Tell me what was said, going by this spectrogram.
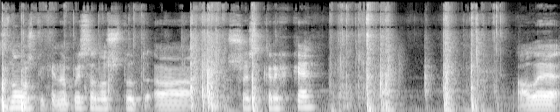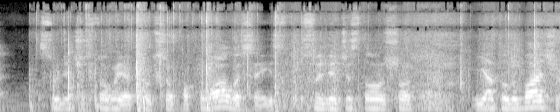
Знову ж таки, написано, що тут а, щось крихке. Але судячи з того, як тут все пакувалося, і судячи з того, що я тут бачу,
